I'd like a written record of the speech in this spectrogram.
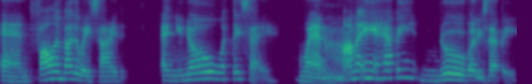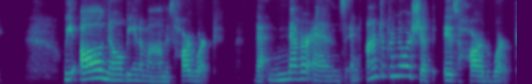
and fallen by the wayside. And you know what they say when mama ain't happy, nobody's happy. We all know being a mom is hard work that never ends, and entrepreneurship is hard work.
